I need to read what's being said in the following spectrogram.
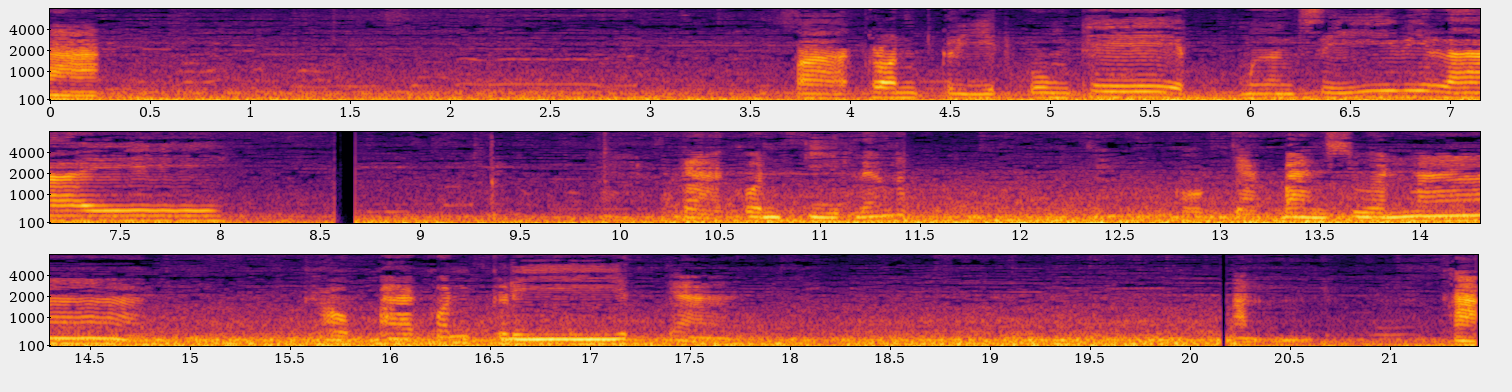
ลากป่าคลอนกรีตกรุงเทพ เมืองศรีวิไลกาคนกรีดแล้วนะ ออกจากบ้านสวนมา เข้าป่าคอนกรีตจ้ะอันขา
